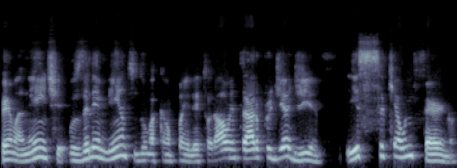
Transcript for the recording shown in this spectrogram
permanente, os elementos de uma campanha eleitoral entraram para o dia a dia. Isso que é o inferno.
